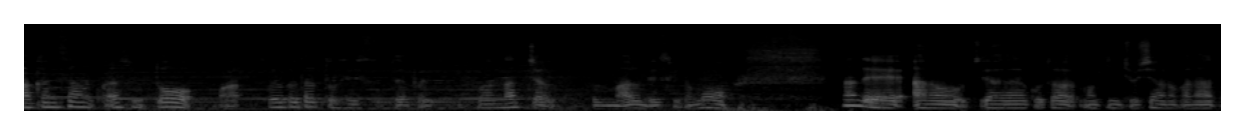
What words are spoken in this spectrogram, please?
ー、あかねさんからすると、まあ、そういう方と接するとやっぱり不安になっちゃう部分もあるんですけども、なんで、あの、うちで働くことは、まあ、緊張しちゃうのかなっ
